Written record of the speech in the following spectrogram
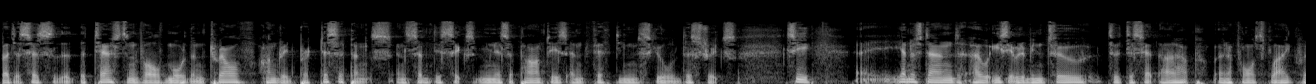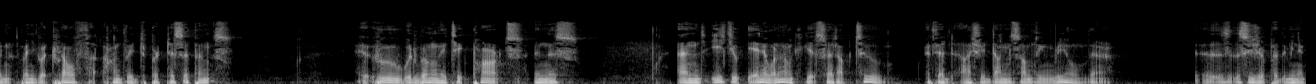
But it says that the test involved more than 1,200 participants in 76 municipalities and 15 school districts. See, uh, you understand how easy it would have been too to, to set that up in a false flag when, when you've got 1,200 participants who would willingly take part in this. And each, any one of them could get set up too if they'd actually done something real there. This is your, mean,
